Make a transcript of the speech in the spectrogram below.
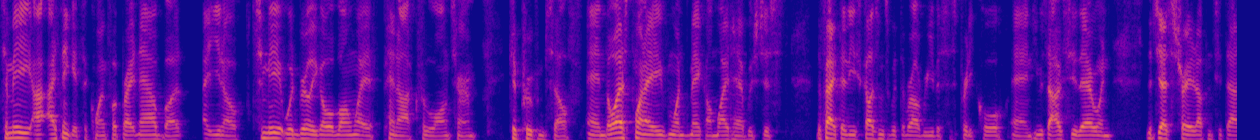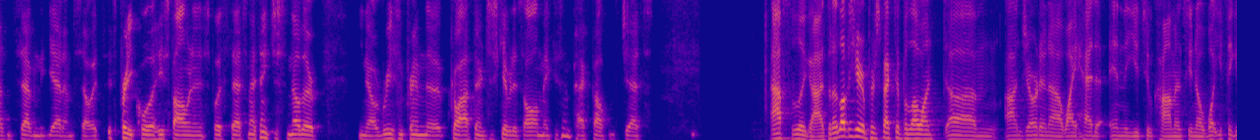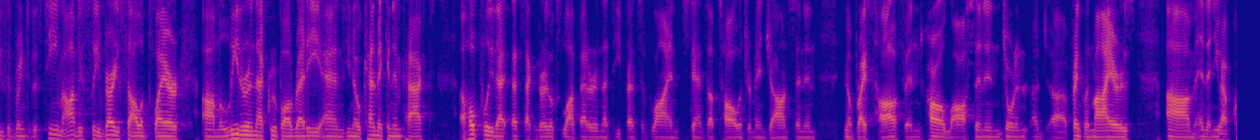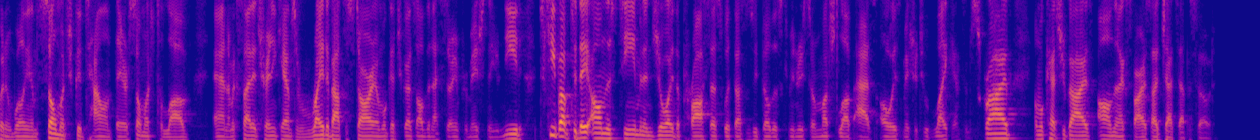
to me, I, I think it's a coin flip right now, but uh, you know, to me, it would really go a long way if Pinnock for the long term could prove himself. And the last point I even wanted to make on Whitehead was just the fact that he's cousins with Darrelle Revis is pretty cool. And he was obviously there when the Jets traded up in 2007 to get him. So it's, it's pretty cool that he's following in his footsteps. And I think just another, you know, reason for him to go out there and just give it his all, and make his impact felt with the Jets. Absolutely, guys. But I'd love to hear your perspective below on um, on Jordan uh, Whitehead in the YouTube comments. You know what you think he's going to bring to this team. Obviously, very solid player, um, a leader in that group already, and you know can make an impact uh, hopefully that that secondary looks a lot better and that defensive line stands up tall with Jermaine Johnson and you know Bryce Huff and Carl Lawson and Jordan uh, uh, Franklin Myers, um, and then you have Quinnen Williams. So much good talent there, so much to love, and I'm excited. Training camps right about to start, and we'll get you guys all the necessary information that you need to keep up to date on this team and enjoy the process with us as we build this community. So much love as always. Make sure to like and subscribe, and we'll catch you guys on the next Fireside Jets episode.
